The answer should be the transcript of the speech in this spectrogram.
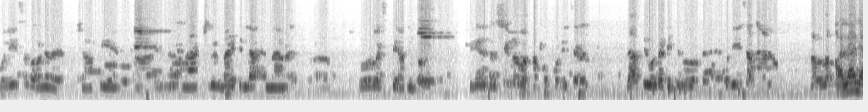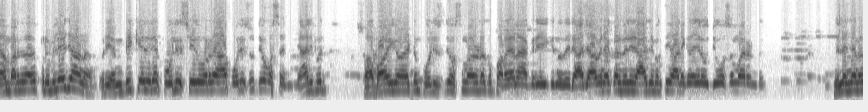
പോലീസ് പറഞ്ഞത് ഉണ്ടായിട്ടില്ല എന്നാണ് പറഞ്ഞത് പിന്നീട് ദൃശ്യങ്ങൾ വന്നപ്പോൾ പോലീസ് ലാത്തി കൊണ്ട് അടിക്കുന്നതുകൊണ്ട് പോലീസ് അങ്ങനെ ഒരു അല്ല ഞാൻ പറഞ്ഞത് അത് പ്രിവിലേജ് ആണ്. ഒരു എം പിക്കെതിരെ പോലീസ് ചെയ്തു പറഞ്ഞ ആ പോലീസ് ഉദ്യോഗസ്ഥൻ ഞാനിപ്പോ സ്വാഭാവികമായിട്ടും പോലീസ് ഉദ്യോഗസ്ഥന്മാരോടൊക്കെ പറയാൻ ആഗ്രഹിക്കുന്നത് രാജാവിനേക്കാൾ വലിയ രാജഭക്തി കാണിക്കുന്ന ഉദ്യോഗസ്ഥന്മാരുണ്ട്. ഇതെല്ലാം ഞങ്ങൾ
